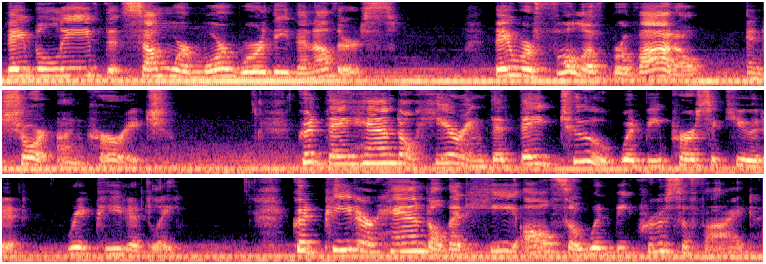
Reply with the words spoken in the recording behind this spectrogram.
They believed that some were more worthy than others. They were full of bravado and short on courage. Could they handle hearing that they too would be persecuted repeatedly? Could Peter handle that he also would be crucified?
